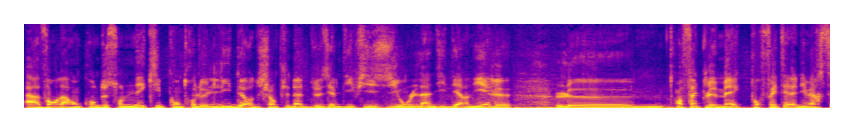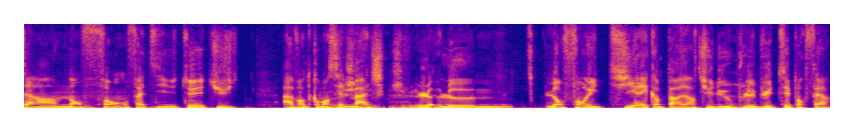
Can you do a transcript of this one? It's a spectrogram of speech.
avant la rencontre de son équipe contre le leader du championnat de deuxième division lundi dernier. Le, le, en fait, le mec pour fêter l'anniversaire à un enfant, en fait, il était tu, avant de commencer Ouais, le match, le, le- l'enfant il tire et comme par hasard tu lui loupes le but, c'est pour faire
